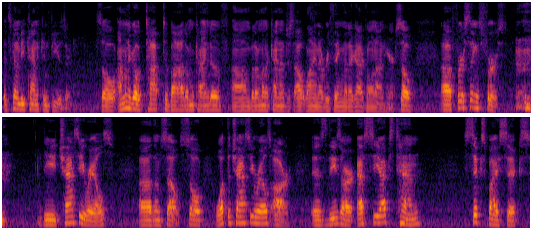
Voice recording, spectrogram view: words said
it's going to be kind of confusing. So I'm going to go top to bottom, kind of, um, but I'm going to kind of just outline everything that I got going on here. So uh, first things first, the chassis rails uh, themselves. So what the chassis rails are, is these are SCX10 6x6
